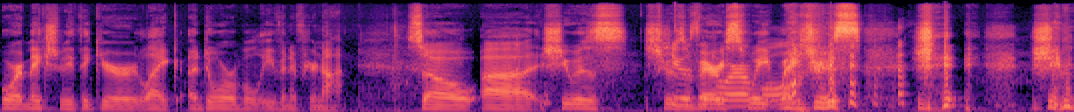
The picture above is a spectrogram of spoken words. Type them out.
or it makes me think you're like adorable even if you're not. So uh, she was she, was, was a very sweet waitress. she, she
